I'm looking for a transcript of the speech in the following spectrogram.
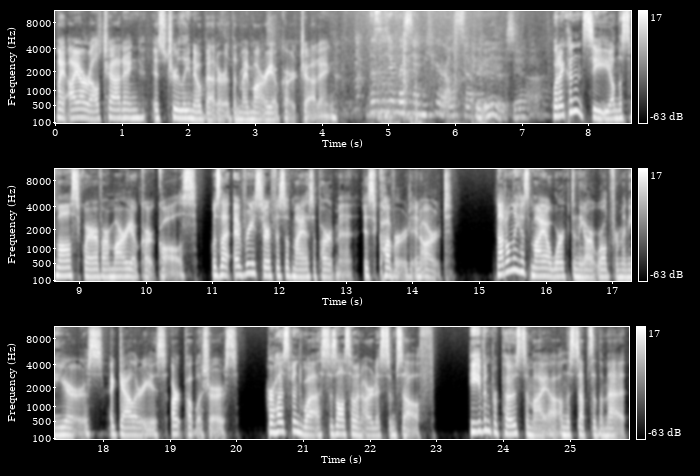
My IRL chatting is truly no better than my Mario Kart chatting. this is your first time here, also. It is, yeah. What I couldn't see on the small square of our Mario Kart calls was that every surface of Maia's apartment is covered in art. Not only has Maia worked in the art world for many years at galleries, art publishers, Her husband, Wes, is also an artist himself. He even proposed to Maia on the steps of the Met.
